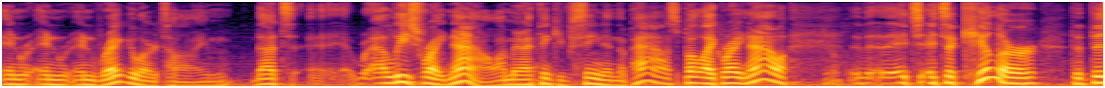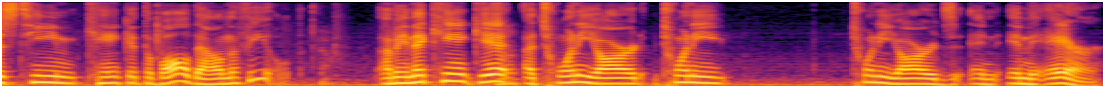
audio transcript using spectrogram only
in, in in regular time. That's eh, at least right now. I mean, I think you've seen it in the past, but like right now, it's it's a killer that this team can't get the ball down the field. I mean, they can't get a 20 yard 20 20 yards in in the air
